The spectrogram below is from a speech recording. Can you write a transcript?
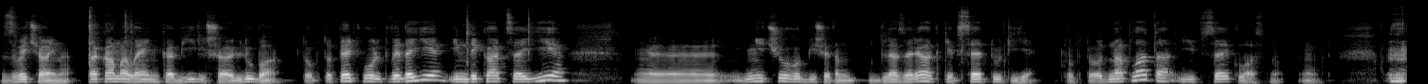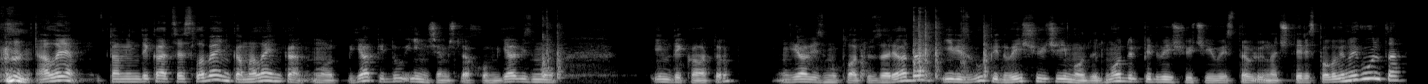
звичайна, така маленька, більша, люба. Тобто 5 вольт видає, індикація є. Е, нічого більше там для зарядки, все тут є. Тобто одна плата і все класно. От. Але там індикація слабенька, маленька. От. Я піду іншим шляхом. Я візьму індикатор, я візьму плату заряда і візьму підвищуючий модуль. Модуль підвищуючий виставлю на 4,5 вольта.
